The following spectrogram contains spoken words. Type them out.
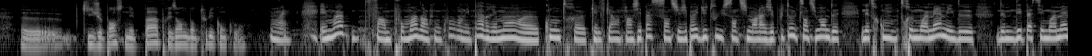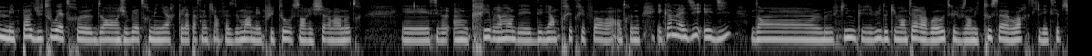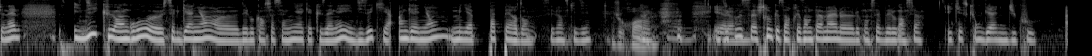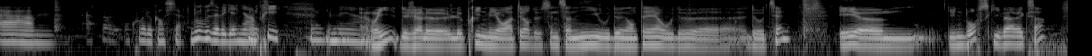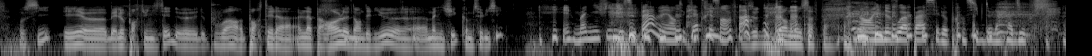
qui, je pense, n'est pas présente dans tous les concours. Ouais. Et moi, enfin pour moi dans le concours, on n'est pas vraiment euh, contre euh, quelqu'un. Enfin, j'ai pas ce sentiment, j'ai pas eu du tout eu ce sentiment-là. J'ai plutôt eu le sentiment de d'être contre moi-même et de de me dépasser moi-même, mais pas du tout être euh, dans je veux être meilleur que la personne qui est en face de moi, mais plutôt s'enrichir l'un l'autre. Et c'est vrai, on crée vraiment des, des liens très très forts euh, entre nous. Et comme l'a dit Eddie dans le film que j'ai vu, le documentaire à voix haute que je vous invite tous à voir parce qu'il est exceptionnel, il dit que en gros euh, c'est le gagnant euh, d'Eloquence Sani il y a quelques années. Il disait qu'il y a un gagnant, mais il n'y a pas de perdant. C'est bien ce qu'il dit. Je crois. Ouais. ouais. Et, Et du alors coup, ça, je trouve que ça représente pas mal le concept d'Eloquentia. Et qu'est-ce qu'on gagne du coup à, concours Eloquentia Vous, vous avez gagné un Oui. prix. Oui. Mais, euh, oui, déjà le, le prix de meilleur orateur de Seine-Saint-Denis ou de Nanterre ou de, euh, de Haute-Seine. Et euh, une bourse qui va avec ça aussi. Et euh, ben, l'opportunité de, de pouvoir porter la, la parole dans des lieux euh, magnifiques comme celui-ci. Magnifique, je sais pas, mais en tout cas très sympa. Les auditeurs ne le savent pas. Non, ils ne voient pas, c'est le principe de la radio.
